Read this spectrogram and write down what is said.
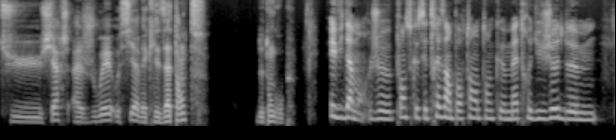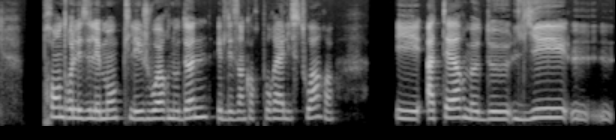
Tu cherches à jouer aussi avec les attentes de ton groupe? Évidemment, je pense que c'est très important en tant que maître du jeu de prendre les éléments que les joueurs nous donnent et de les incorporer à l'histoire et à terme de lier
